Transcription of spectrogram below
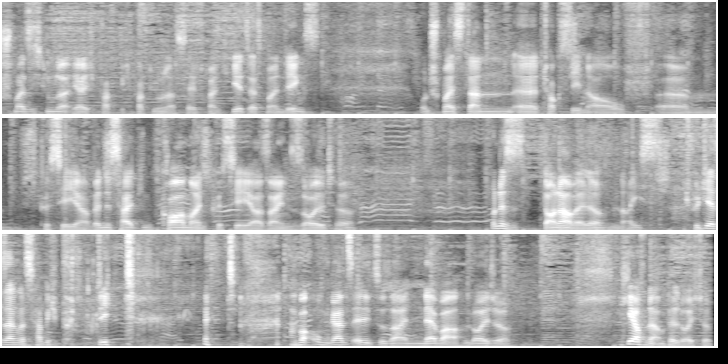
Schmeiße ich Luna. Ja, ich pack, ich pack Luna safe rein. Ich gehe jetzt erstmal in Dings. Und schmeiß dann äh, Toxin auf ähm, Kyseya. Wenn es halt ein Coremind Kyseya sein sollte. Und es ist Donnerwelle. Nice. Ich würde ja sagen, das habe ich bedingt. Aber um ganz ehrlich zu sein, never, Leute. Ich gehe auf eine Ampelleuchte.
